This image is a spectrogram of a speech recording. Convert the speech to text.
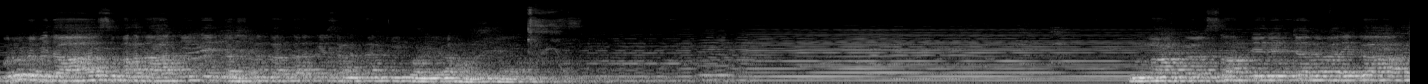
ਗੁਰੂ ਰਵਿਦਾਸ ਮਹਾਰਾਜ ਜੀ ਦੇ ਦਰਸ਼ਨ ਕਰ ਕਰਕੇ ਸੰਗਤਾਂ ਕੀ ਬਣੀਆਂ ਹੋਣਗੀਆਂ। ਮਾਗਲ ਸਾ ਤੇਰੇ ਚੰਨ ਵਰਗਾ,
